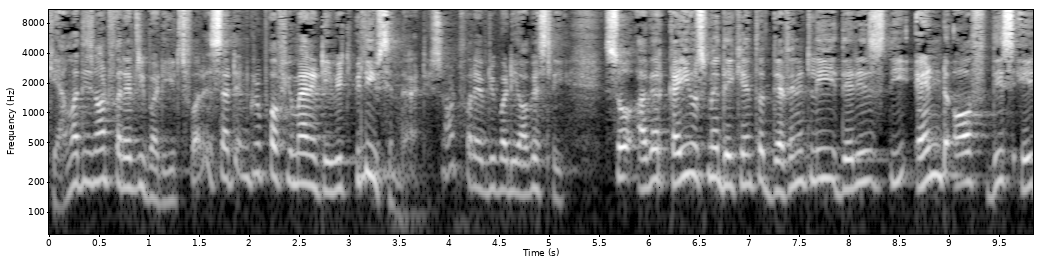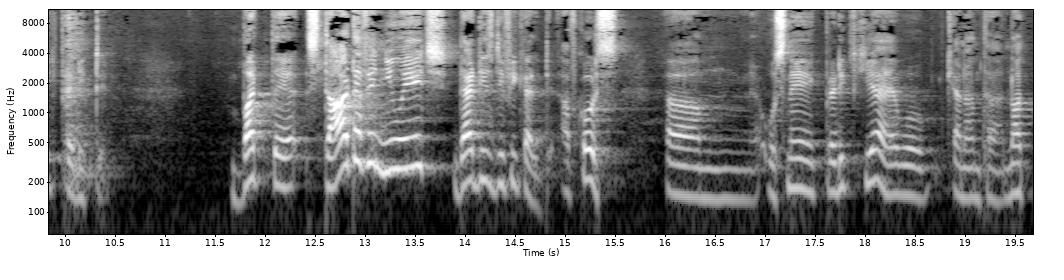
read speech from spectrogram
क्यामत is not for everybody it's for a certain group of humanity which believes in that it's not for everybody obviously so अगर कई उसमें देखें तो definitely there is the end of this age predicted but the start of a new age that is difficult of course उसने प्रेडिक्ट किया है वो क्या नाम था नॉट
